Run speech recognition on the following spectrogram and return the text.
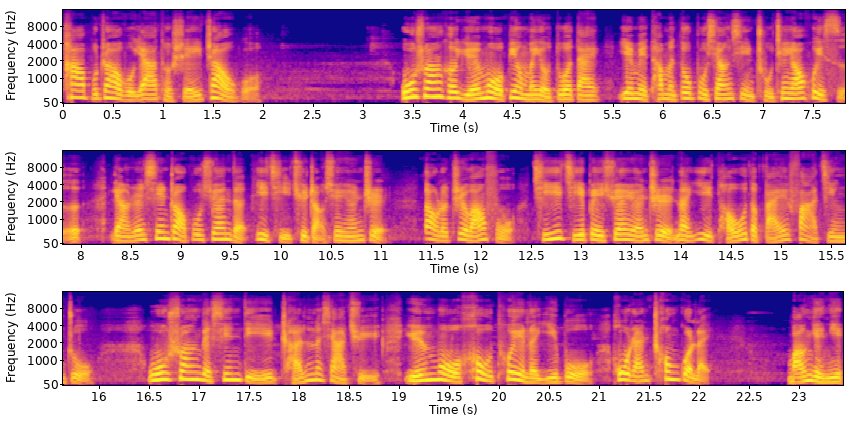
他不照顾丫头，谁照顾？”无双和云木并没有多待，因为他们都不相信楚清瑶会死。两人心照不宣的一起去找轩辕志。到了智王府，齐齐被轩辕志那一头的白发惊住，无双的心底沉了下去。云木后退了一步，忽然冲过来：“王爷，你……”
